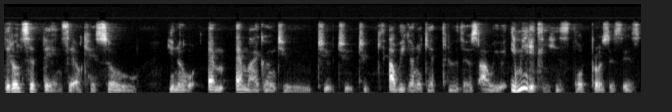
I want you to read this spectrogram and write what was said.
They don't sit there and say, okay, so you know, am am I going to to to to are we going to get through this? Are we immediately? His thought process is,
